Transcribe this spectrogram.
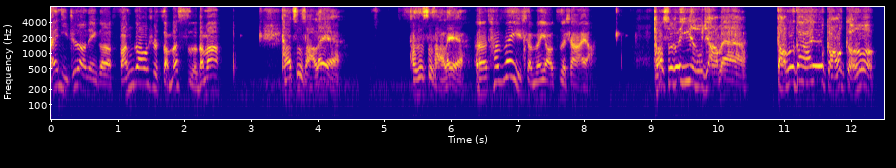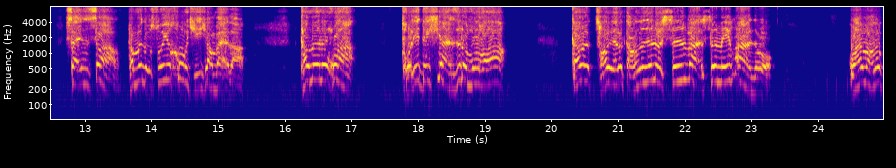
哎，你知道那个梵高是怎么死的吗？他自杀了呀，他是自杀了呀。呃，他为什么要自杀呀？他是个艺术家呗。当时他还有高更、赛斯上，他们都属于后期想拍的。他们的话脱离对现实的模仿，刚超越了当事人的审范审美范畴。官方的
